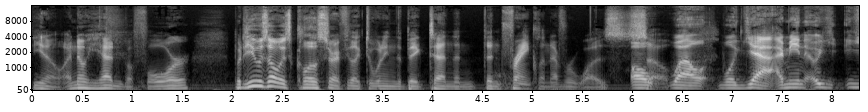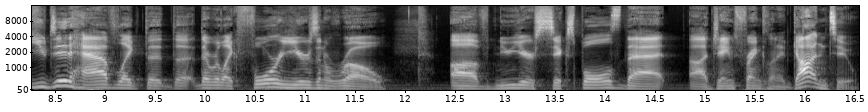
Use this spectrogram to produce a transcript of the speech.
you know I know he hadn't before, but he was always closer. I feel like to winning the Big Ten than than Franklin ever was. Oh so. well, well, yeah. I mean, uh, you did have like the the there were like four years in a row of New Year's Six bowls that uh, James Franklin had gotten to,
